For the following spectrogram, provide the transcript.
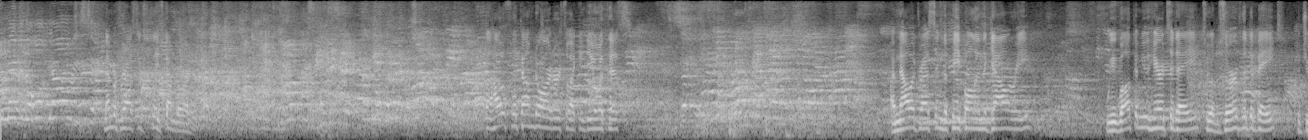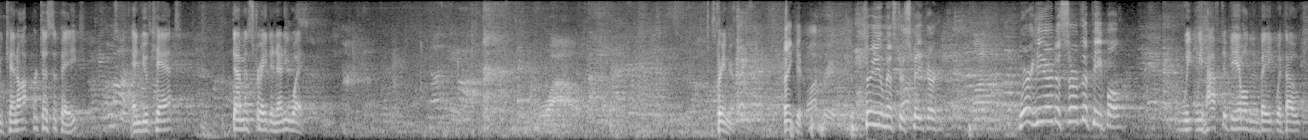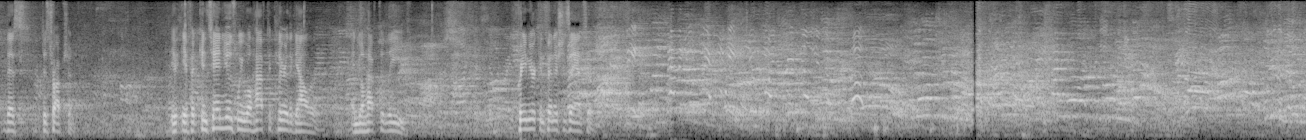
You're making the whole gallery sick. Member for Essex, please come to order. The House will come to order so I can deal with this. I'm now addressing the people in the gallery. We welcome you here today to observe the debate, but you cannot participate and you can't demonstrate in any way. Premier. Thank you. Through you, Mr. Speaker. We're here to serve the people. we, we have to be able to debate without this disruption. If it continues, we will have to clear the gallery, and you'll have to leave. Premier can finish his answer.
